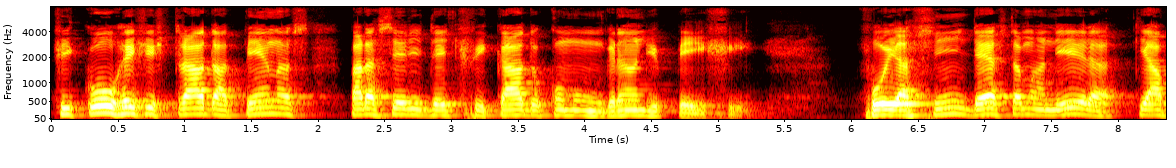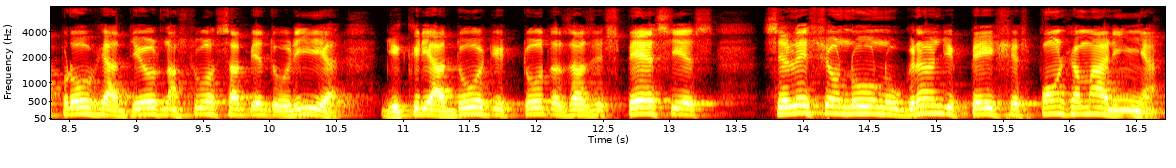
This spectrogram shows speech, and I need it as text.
ficou registrado apenas para ser identificado como um grande peixe. Foi assim, desta maneira, que aprove a Deus, na sua sabedoria, de Criador de todas as espécies, selecionou no grande peixe esponja marinha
